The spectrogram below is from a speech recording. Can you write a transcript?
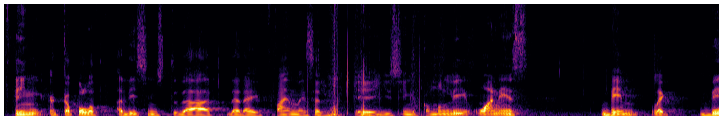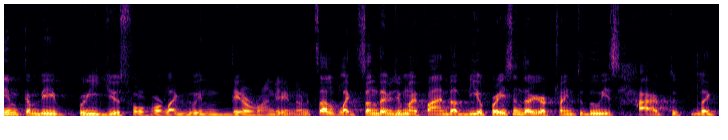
I think a couple of additions to that that I find myself uh, using commonly. One is Vim. Like Vim can be pretty useful for like doing data wrangling on itself. Like sometimes you might find that the operation that you're trying to do is hard to like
